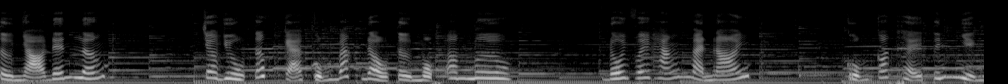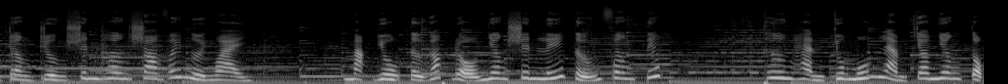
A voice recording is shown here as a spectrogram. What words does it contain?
từ nhỏ đến lớn. Cho dù tất cả cũng bắt đầu từ một âm mưu. Đối với hắn mà nói, cũng có thể tín nhiệm Trần Trường Sinh hơn so với người ngoài. Mặc dù từ góc độ nhân sinh lý tưởng phân tích Thương hành chu muốn làm cho nhân tộc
